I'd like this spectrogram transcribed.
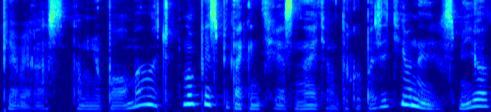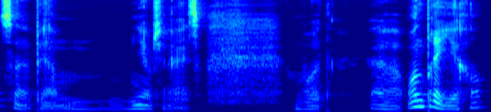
первый раз. Там у него поломало что-то. Ну, в принципе, так интересно, знаете, он такой позитивный, смеется, прям мне вообще нравится. Вот. Э, он проехал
